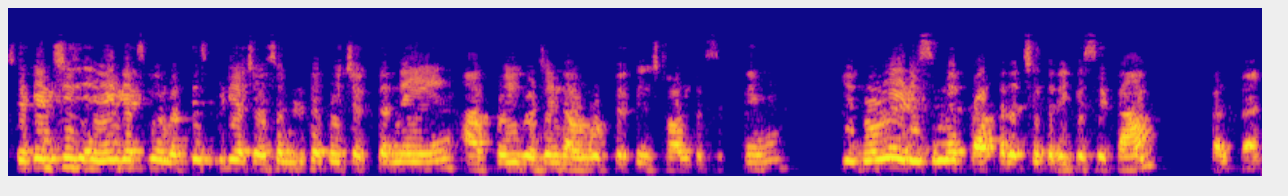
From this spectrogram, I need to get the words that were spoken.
सेकेंड चीज़ इंडेक्स में बत्तीस बिट या चौसठ बिट का कोई चक्कर नहीं है, आप कोई वर्जन डाउनलोड करके इंस्टॉल कर सकते हैं। ये दोनों एडिशन में प्रॉपर अच्छे तरीके से काम करता है।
